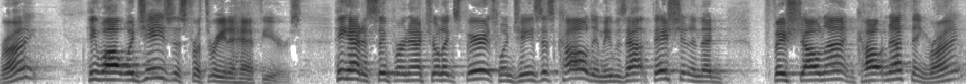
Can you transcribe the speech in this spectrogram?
Right? He walked with Jesus for three and a half years. He had a supernatural experience when Jesus called him. He was out fishing and then fished all night and caught nothing, right?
